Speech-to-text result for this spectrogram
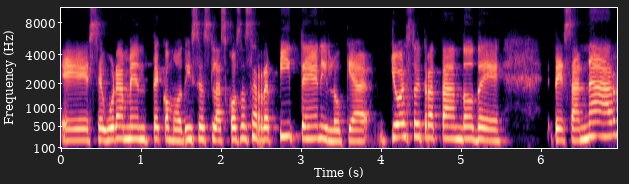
eh, seguramente, como dices, las cosas se repiten y lo que yo estoy tratando de, de sanar,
